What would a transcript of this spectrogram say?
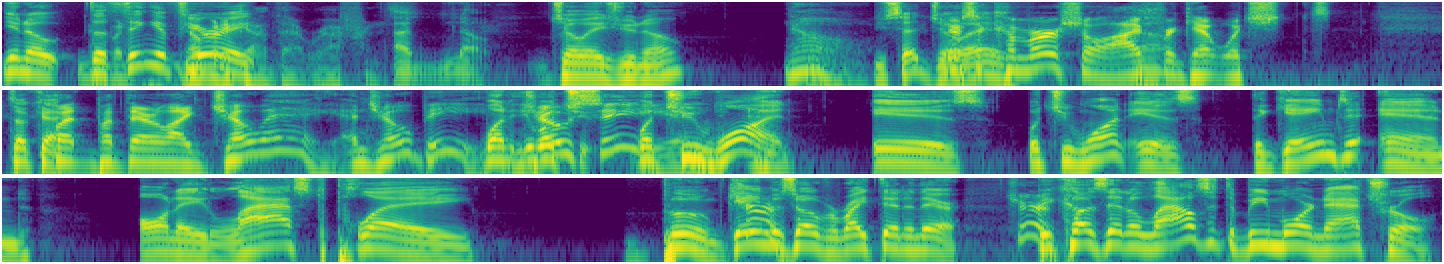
you know the thing if you're nobody a got that reference. uh, no Joe as you know no, you said Joe There's A. a commercial. I forget which, it's okay but but they're like Joe A and Joe B, what, and Joe what you, C. what you want and- is what you want is the game to end on a last play boom game Sure. is over right then and there Sure. because it allows it to be more natural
